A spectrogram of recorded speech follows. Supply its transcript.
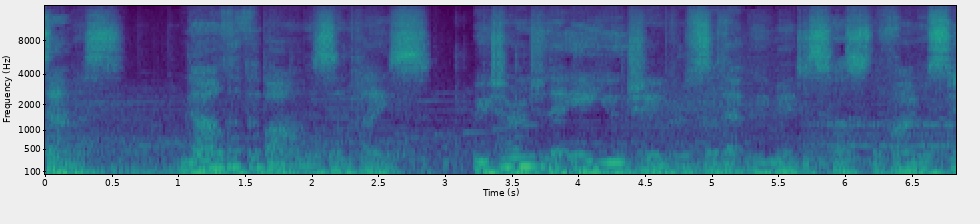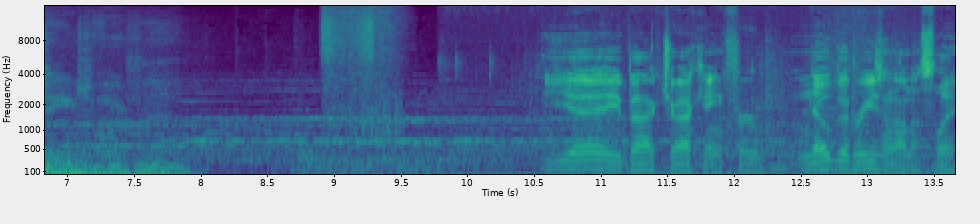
Samus, now that the bomb is in place, return to the AU chamber so that we may discuss the final stage of our plan. Yay, backtracking for no good reason, honestly.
